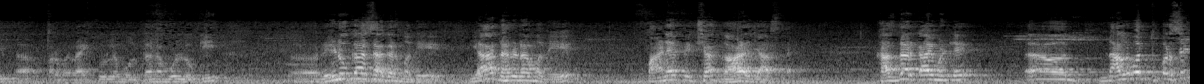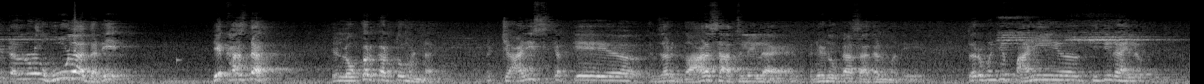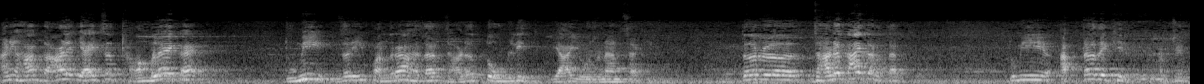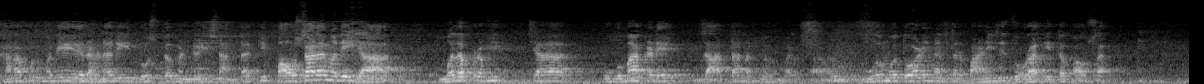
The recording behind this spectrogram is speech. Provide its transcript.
परवा रायपूरला बोलताना बोललो की रेणुका सागरमध्ये या धरणामध्ये पाण्यापेक्षा गाळ जास्त आहे. खासदार काय म्हणले? नालवत पर्सेंट हूळ झाली हे खासदार ते लवकर करतो म्हणणार. चाळीस टक्के जर गाळ साचलेला आहे रेणुका सागरमध्ये तर म्हणजे पाणी किती राहिलं? आणि हा गाळ यायचा थांबलाय काय? तुम्ही जर ही पंधरा हजार झाडं तोडलीत या योजनांसाठी तर झाडं काय करतात? तुम्ही आत्ता देखील आमचे खानापूरमध्ये राहणारी दोस्त मंडळी सांगतात की पावसाळ्यामध्ये या मलप्रभीच्या उगमाकडे जाताना उगम होतो आणि नंतर पाणी जे जोरात येतं पावसात.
